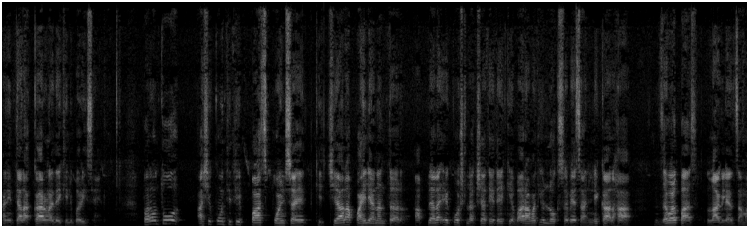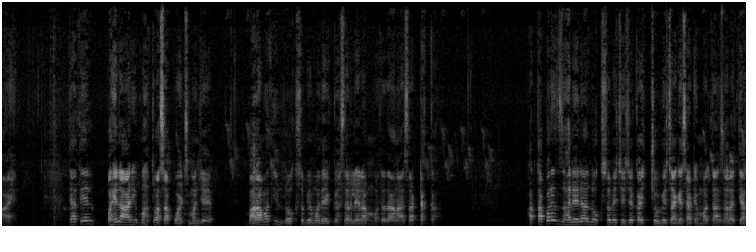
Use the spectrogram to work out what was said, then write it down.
आणि त्याला कारणं देखील बरीच आहेत. परंतु अशी कोणती ती पाच पॉईंट्स आहेत की ज्याला पाहिल्यानंतर आपल्याला एक गोष्ट लक्षात येते की बारामती लोकसभेचा निकाल हा जवळपास लागल्या जमा आहे. त्यातील पहिला आणि महत्त्वाचा पॉईंट म्हणजे बारामती लोकसभेमध्ये घसरलेला मतदानाचा टक्का. आतापर्यंत झालेल्या लोकसभेचे जे काही चोवीस जागेसाठी मतदान झालं त्यात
